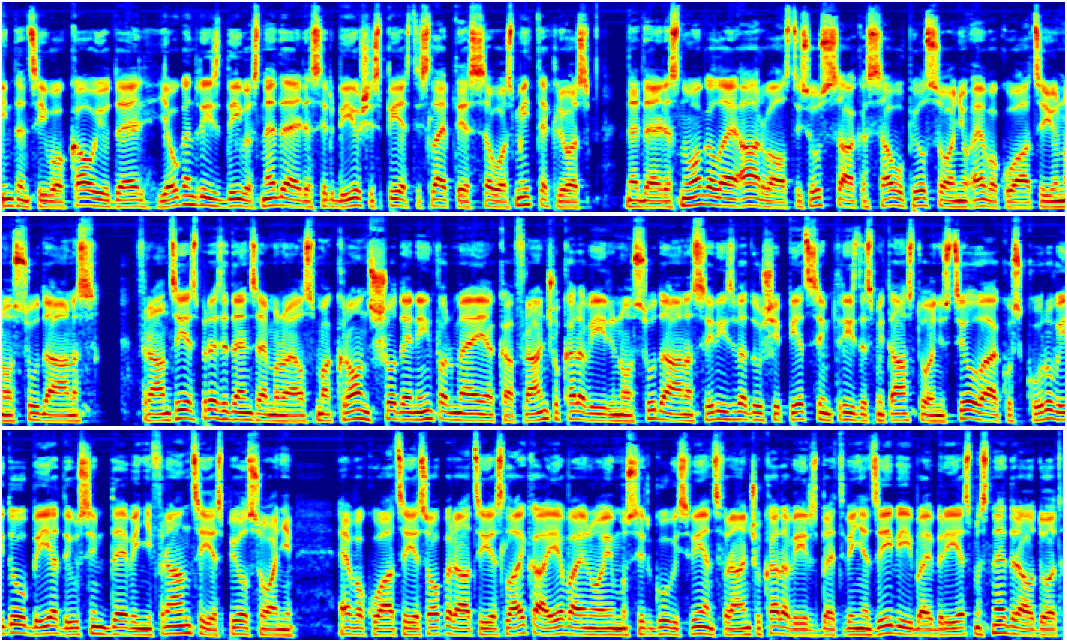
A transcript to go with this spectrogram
intensīvo kauju dēļ jau gandrīz divas nedēļas ir bijuši spiesti slēpties savos mitekļos. Nedēļas nogalē ārvalstis uzsāka savu pilsoņu evakuāciju no Sudānas. Francijas prezidents Emmanuels Macrons šodien informēja, ka franču karavīri no Sudānas ir izveduši 538 cilvēkus, kuru vidū bija 209 Francijas pilsoņi. Evakuācijas operācijas laikā ievainojumus ir guvis viens franču karavīrs, bet viņa dzīvībai briesmas nedraudot.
